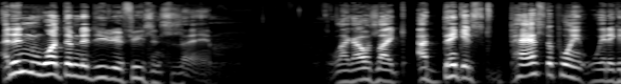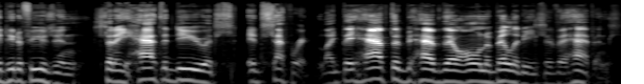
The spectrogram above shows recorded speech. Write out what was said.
I didn't want them to do the fusion Shazam. Like I was like, I think it's past the point where they could do the fusion, so they have to do it. It's separate. Like they have to have their own abilities if it happens.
